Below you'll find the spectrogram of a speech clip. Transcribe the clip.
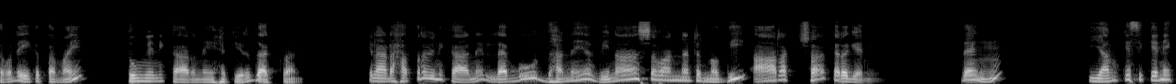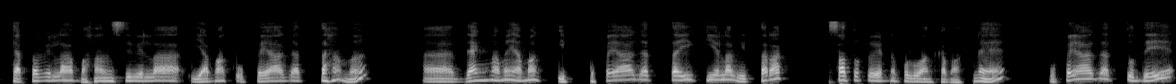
එතකොට ඒක තමයි තුන්වෙනි කාරණේ හැටියට දක්වන්නේ. ඊළඟට හතරවෙනි කාරණේ ලැබූ ධනය විනාශ වන්නට නොදී ආරක්ෂා කර ගැනීම. දැන් යම්කිසි කෙනෙක් කැප වෙලා මහන්සි වෙලා යමක් උපයා ගත්තාම දැන් මම යමක් උපයාගත්තයි කියලා විතරක් සතුටු වෙන්න පුළුවන් කමක් නැහැ. උපයාගත්තු දේ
